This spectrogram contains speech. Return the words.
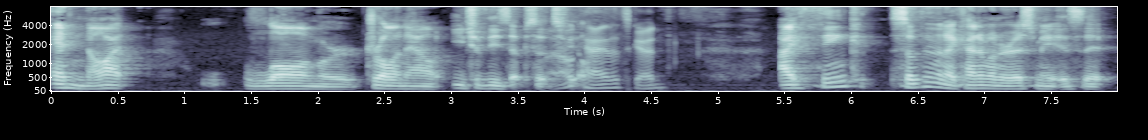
and not long or drawn out each of these episodes feel. Okay, that's good. I think something that I kind of underestimate is that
